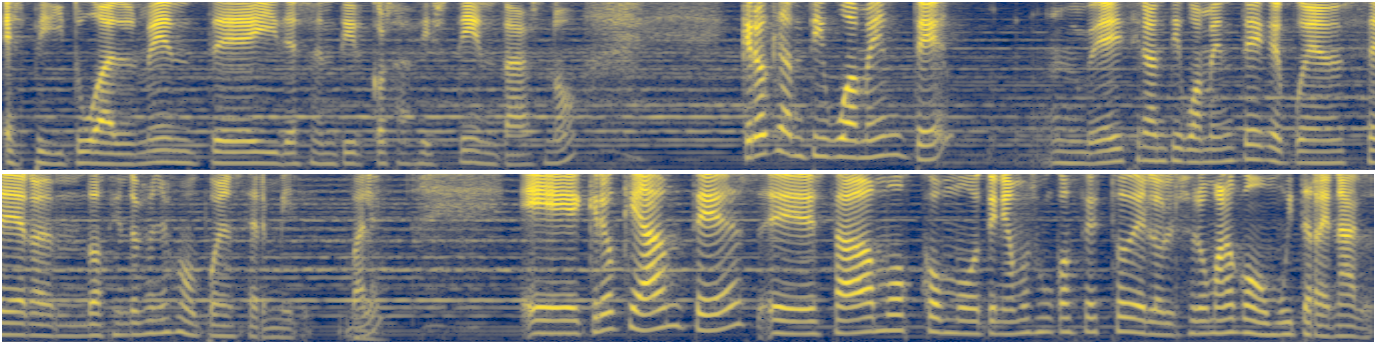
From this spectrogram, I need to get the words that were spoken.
espiritualmente y de sentir cosas distintas, ¿no? Creo que antiguamente, mm, voy a decir antiguamente que pueden ser mm, 200 años como pueden ser 1000, ¿vale? Eh, creo que antes eh, estábamos como teníamos un concepto del ser humano como muy terrenal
